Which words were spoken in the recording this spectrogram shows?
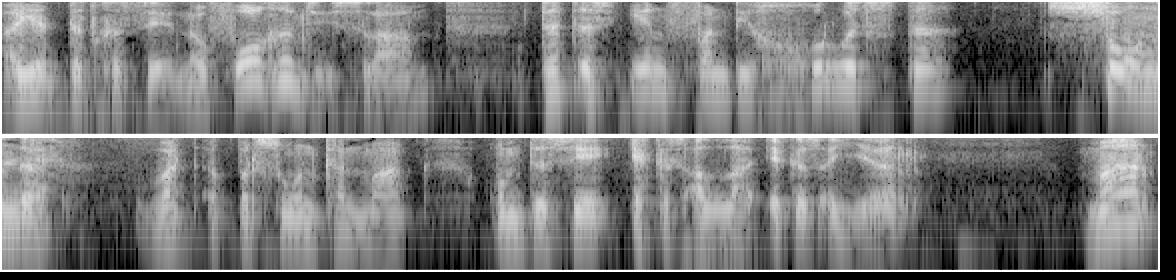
Hy het dit gesê. Nou volgens Islam, dit is een van die grootste sonde Sonde. wat 'n persoon kan maak om te sê ek is Allah, ek is 'n Heer. Maar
